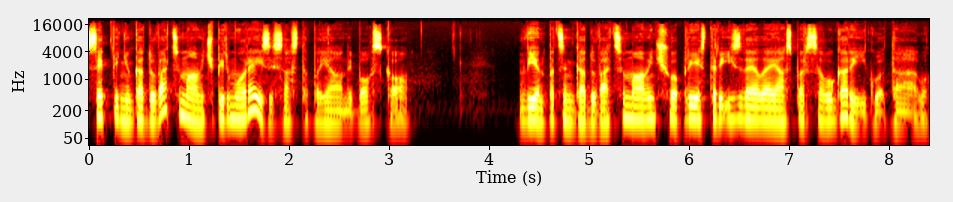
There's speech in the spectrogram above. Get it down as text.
Septiņu gadu vecumā viņš pirmo reizi sastapa Jāni Bosko. 11 gadu vecumā viņš šo priesteri izvēlējās par savu garīgo tēvu.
